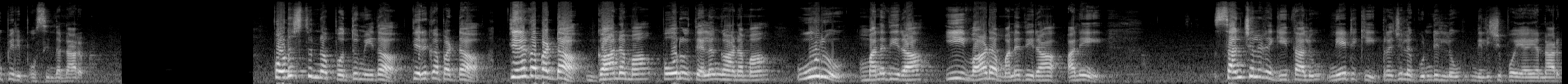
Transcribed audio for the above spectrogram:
ఊపిరిపోసిందన్నారు పొడుస్తున్న పొద్దు మీద తిరగబడ్డ తిరగబడ్డ గానమా పోరు తెలంగాణమా ఊరు మనదిరా ఈ వాడ మనదిరా అనే సంచలన గీతాలు నేటికి ప్రజల గుండెల్లో నిలిచిపోయాయన్నారు.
